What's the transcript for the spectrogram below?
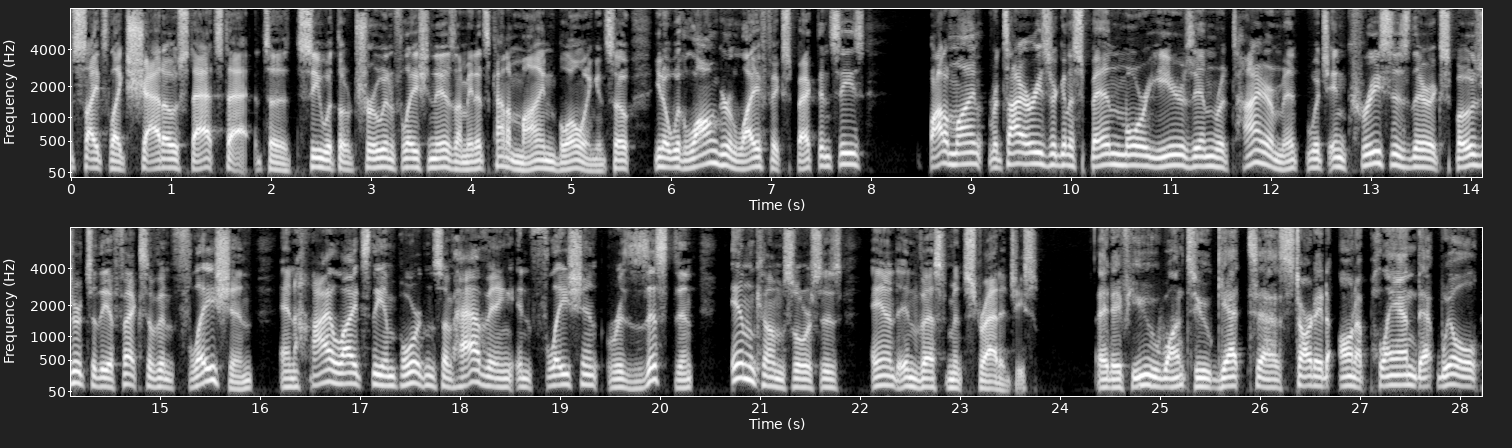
sites like ShadowStats to see what the true inflation is. I mean, it's kind of mind blowing. And so, you know, with longer life expectancies, bottom line, retirees are going to spend more years in retirement, which increases their exposure to the effects of inflation and highlights the importance of having inflation resistant income sources and investment strategies. And if you want to get uh, started on a plan that will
